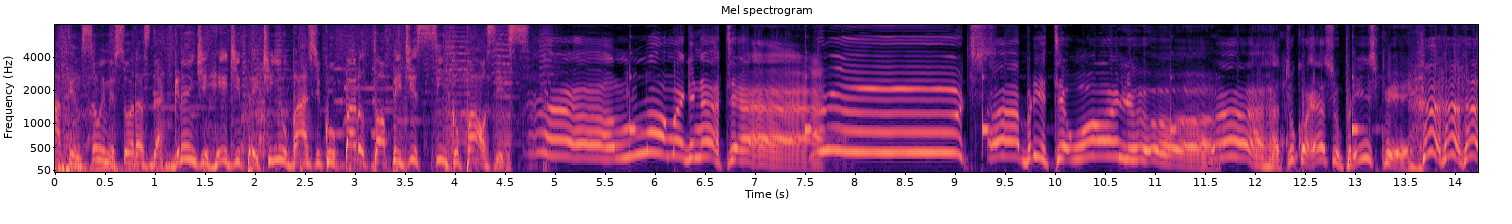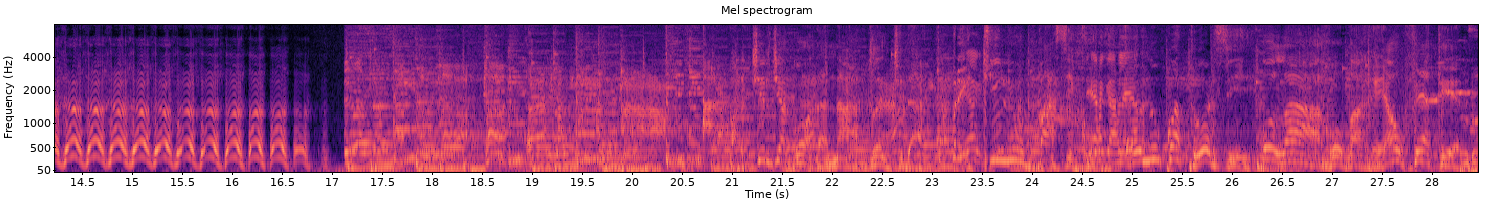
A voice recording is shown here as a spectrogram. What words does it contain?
Atenção emissoras da grande rede Pretinho Básico para o top de cinco pauses. Alô, magnata! Roots! Abre teu olho! Ah, tu conhece o príncipe? A partir de agora na Atlântida, Pretinho Básico, E a galera? ano 14. Olá, arroba Real Feter.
